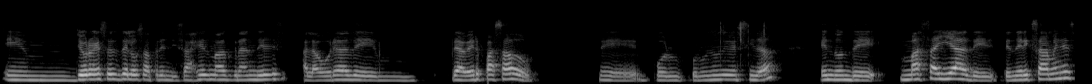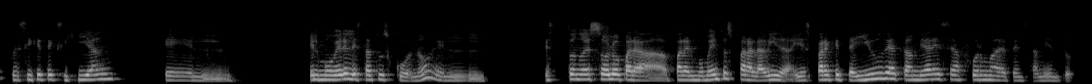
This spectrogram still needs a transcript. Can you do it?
Em, yo creo que ese es de los aprendizajes más grandes a la hora de, mm, haber pasado eh, por, una universidad en donde más allá de tener exámenes, pues sí que te exigían el, mover el status quo, ¿no? esto no es solo para, para el momento, es para la vida y es para que te ayude a cambiar esa forma de pensamiento.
